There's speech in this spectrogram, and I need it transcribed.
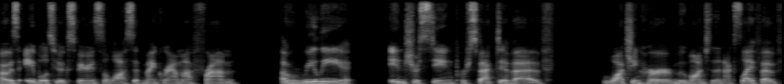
I was able to experience the loss of my grandma from a really interesting perspective of watching her move on to the next life of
